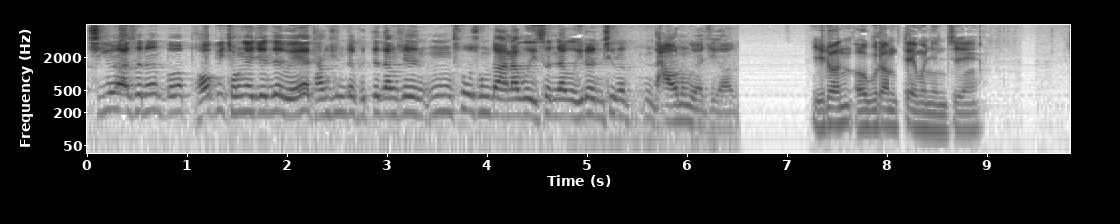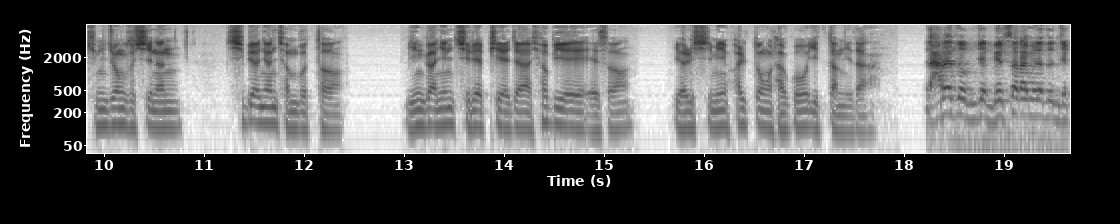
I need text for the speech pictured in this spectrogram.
지금 와서는 뭐 법이 정해져 있는데 왜 당신들 그때 당시에 음, 소송도 안 하고 있었냐고 이런 식으로 나오는 거야 지금. 이런 억울함 때문인지 김종수 씨는 10여 년 전부터 민간인 지뢰 피해자 협의회에서 열심히 활동을 하고 있답니다. 나라도 이제 몇 사람이라도 이제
